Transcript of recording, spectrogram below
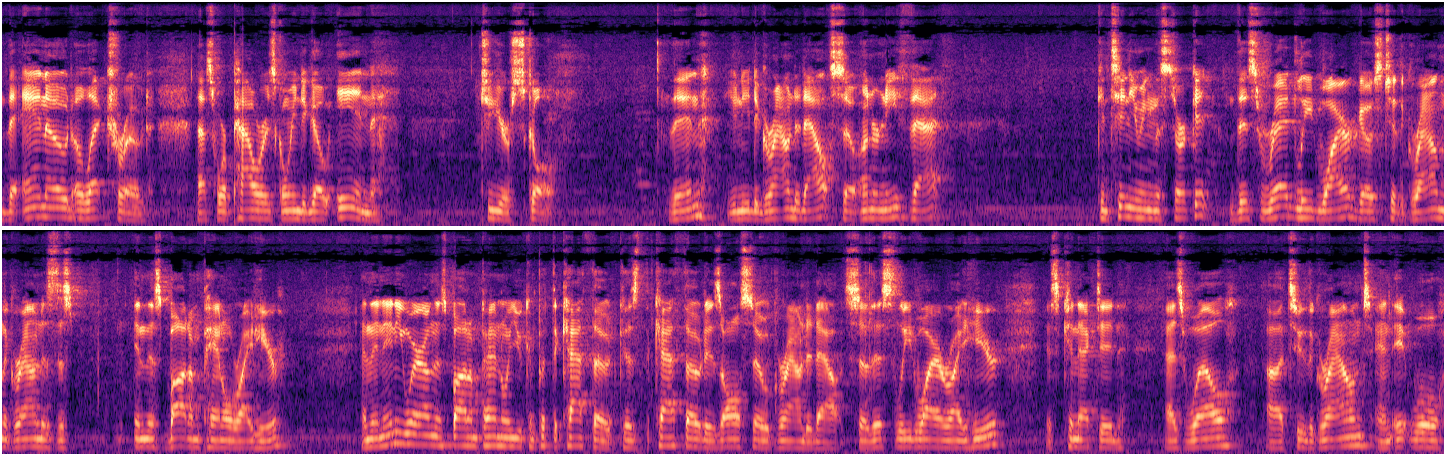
the anode electrode. That's where power is going to go in to your skull. Then you need to ground it out so underneath that Continuing the circuit, this red lead wire goes to the ground. The ground is this in this bottom panel right here. And then anywhere on this bottom panel you can put the cathode because the cathode is also grounded out. So this lead wire right here is connected as well uh, to the ground and it will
